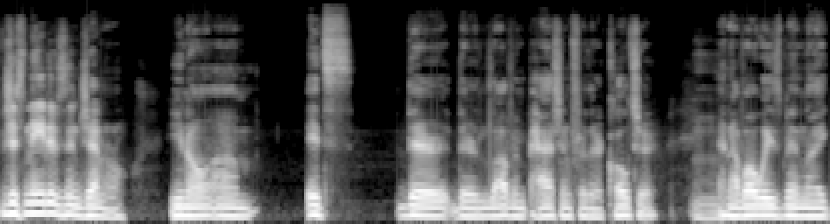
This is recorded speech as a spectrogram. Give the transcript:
just natives in general. You know, um, it's their their love and passion for their culture, Mm-hmm. and I've always been like,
